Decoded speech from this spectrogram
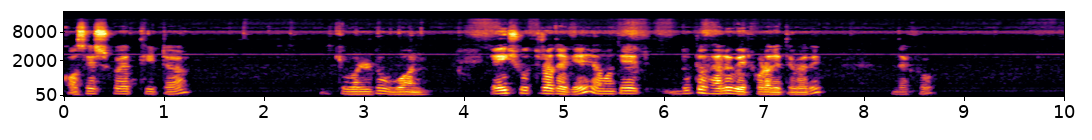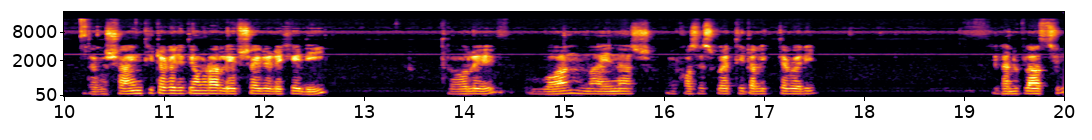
কসের square theta equal to one এই সূত্র থেকে আমাদের দুটো ভ্যালু বের করা যেতে পারে। দেখো দেখো সাইন থিটাকে যদি আমরা লেফট সাইডে রেখে দিই, তাহলে one minus cos square theta লিখতে পারি। এখানে প্লাস ছিল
